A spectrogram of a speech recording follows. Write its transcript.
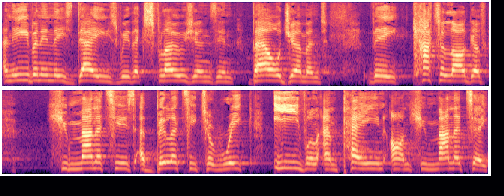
and even in these days with explosions in Belgium and the catalogue of humanity's ability to wreak evil and pain on humanity,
